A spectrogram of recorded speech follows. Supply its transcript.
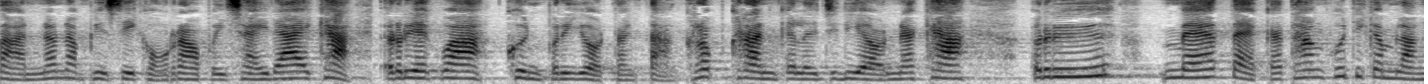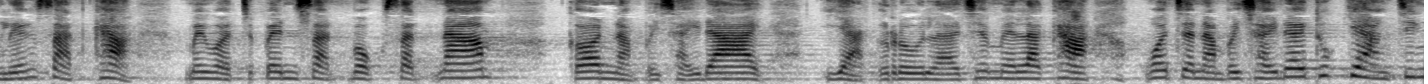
ซานน้ำดำพีซีของเราไปใช้ได้ค่ะ เรียกว่าคุณประโยชน์ต่างๆ ครบครันกันเลยทีเดียวนะคะ หรือแม้แต่กระทั่งผู้ที่กำลังเลี้ยงสัตว์ค่ะ ไม่ว่าจะเป็นสัตว์บกสัตว์น้ำก็นำไปใช้ได้ อยากรู้แล้วใช่ไหมล่ะคะว่าจะนำไปใช้ได้ทุกอย่างจริง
